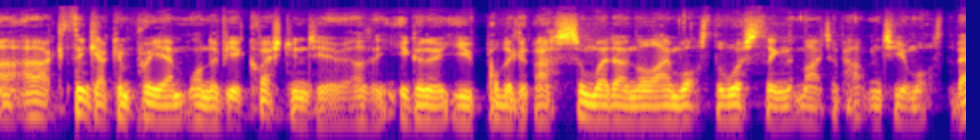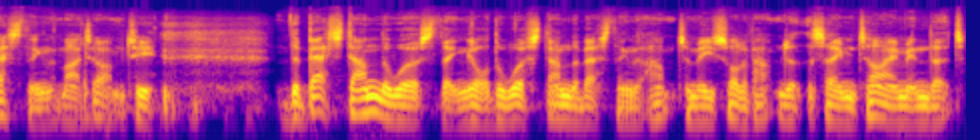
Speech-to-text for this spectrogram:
I, I think I can preempt one of your questions here. I think you're going to, you're probably going to ask somewhere down the line, what's the worst thing that might have happened to you and what's the best thing that might have happened to you? The best and the worst thing, or the worst and the best thing that happened to me sort of happened at the same time in that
